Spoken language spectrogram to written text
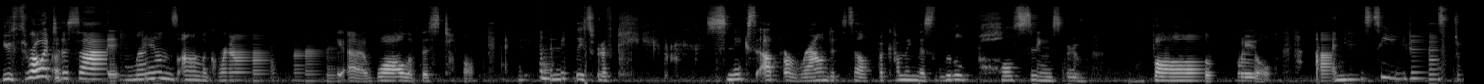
You throw it to the side. It lands on the ground, the uh, wall of this tunnel, and immediately sort of snakes up around itself, becoming this little pulsing sort of ball of oil. Uh, and you can see even as it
